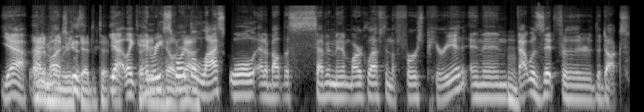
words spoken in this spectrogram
Yeah, pretty Adam much. Henrique 'cause- did to- yeah, like Henrique scored yeah. the last goal at about the seven minute mark left in the first period, and then Hmm. that was it for the, the Ducks.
